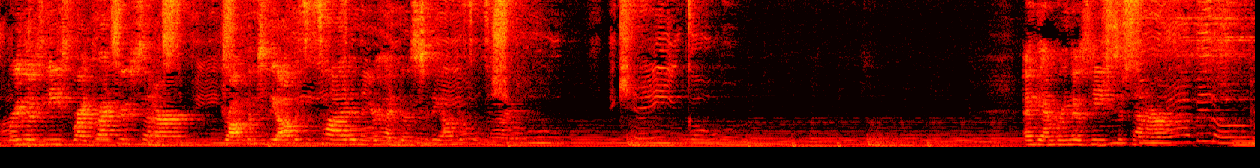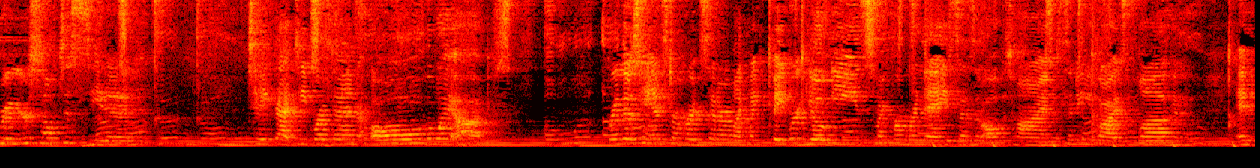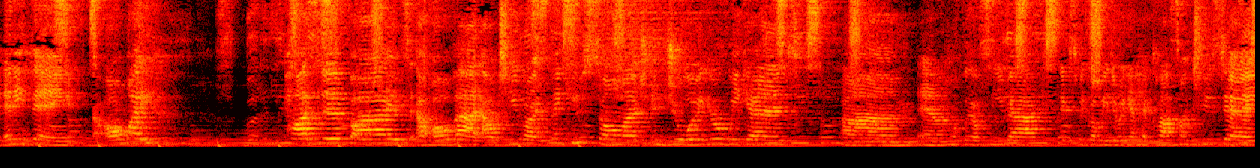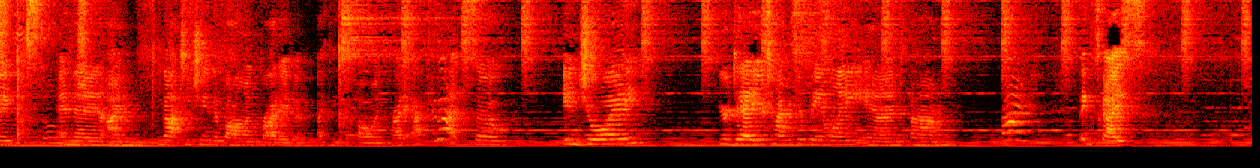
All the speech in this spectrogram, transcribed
Bring those knees right back through center. Drop them to the opposite side, and then your head goes to the opposite side. Again, bring those knees to center. Bring yourself to seated. Take that deep breath in all the way up. Bring those hands to heart center like my favorite yogis. My friend Renee says it all the time. Sending you guys love and, and anything. All my positive vibes, all that out to you guys. Thank you so much. Enjoy your weekend. Um, and hopefully I'll see you back. Next week I'll be doing a HIIT class on Tuesday. And then I'm not teaching the following Friday, but I think the following Friday after that. So enjoy your day, your time with your family, and um, bye. Thanks, guys.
